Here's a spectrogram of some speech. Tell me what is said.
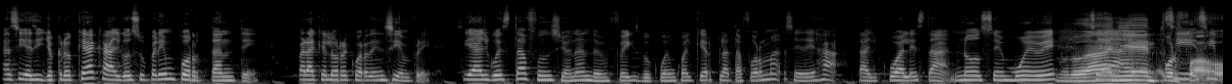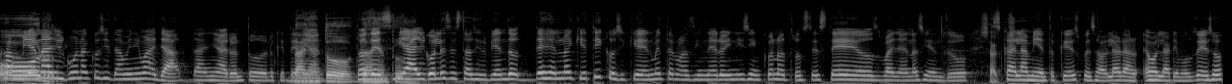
Así es, y yo creo que acá algo súper importante para que lo recuerden siempre. Si algo está funcionando en Facebook o en cualquier plataforma, se deja tal cual está, no se mueve. No lo dañen, por favor. Si cambian alguna cosita mínima, ya dañaron todo lo que tenían. Dañan todo. Entonces, si algo les está sirviendo, déjenlo aquí quietico. Si quieren meter más dinero, inicien con otros testeos, vayan haciendo escalamiento, que después hablaremos de eso.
